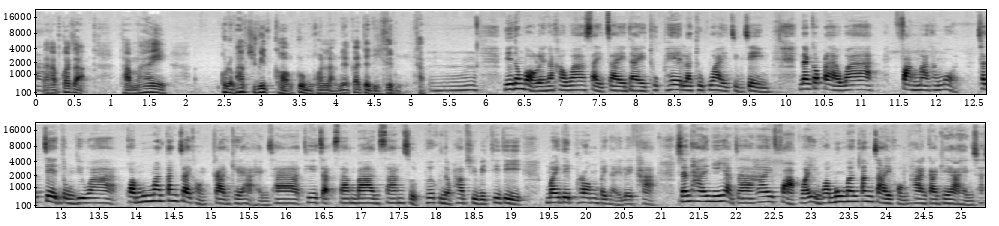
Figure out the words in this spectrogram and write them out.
ค่ะนะครับ ก็จะทำให้คุณภาพชีวิตของกลุ่มคนเหล่านี้ก็จะดีขึ้นครับนี่ต้องบอกเลยนะคะว่าใส่ใจในทุกเพศและทุกวัยจริง ๆ นั่นก็แปลว่าฟังมาทั้งหมด ชัดเจนตรงที่ว่าความมุ่งมั่นตั้งใจของการเคหะแห่งชาติ ที่จะสร้างบ้านสร้างสุดเพื่อคุณภาพชีวิตที่ดี ไม่ได้พร่องไปไหนเลยค่ะชั้นท้ายนี้อยากจะให้ฝากไว้ถึงความมุ่งมั่นตั้งใจของทางการเคหะแห่งช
